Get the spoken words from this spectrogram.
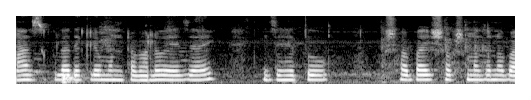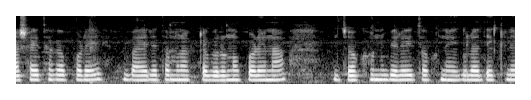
মাছগুলো দেখলে মনটা ভালো হয়ে যায়। যেহেতু সবাই সবসময়ের জন্য বাসায় থাকা পড়ে, বাইরে তেমন একটা বেরোনো পড়ে না। যখন বেরোই তখন এগুলো দেখলে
